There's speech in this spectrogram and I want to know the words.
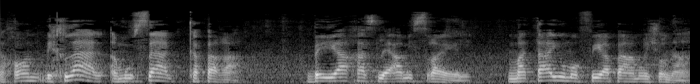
נכון? בכלל, המושג כפרה ביחס לעם ישראל, מתי הוא מופיע פעם ראשונה?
